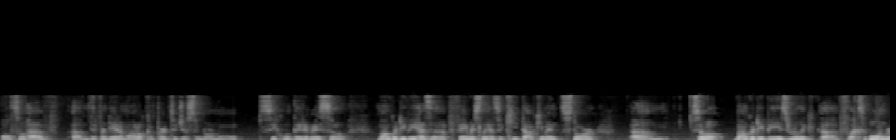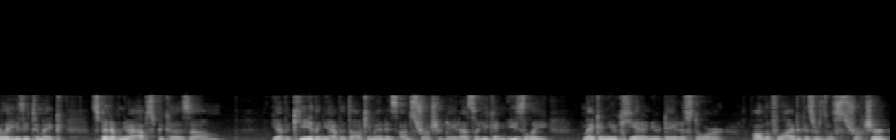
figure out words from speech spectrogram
also have um, different data model compared to just a normal SQL database. So MongoDB has a famously has a key document store. Um, so MongoDB is really uh, flexible and really easy to make spin up new apps because um, you have a key, then you have the document is unstructured data. So you can easily make a new key and a new data store on the fly because there's no structure.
